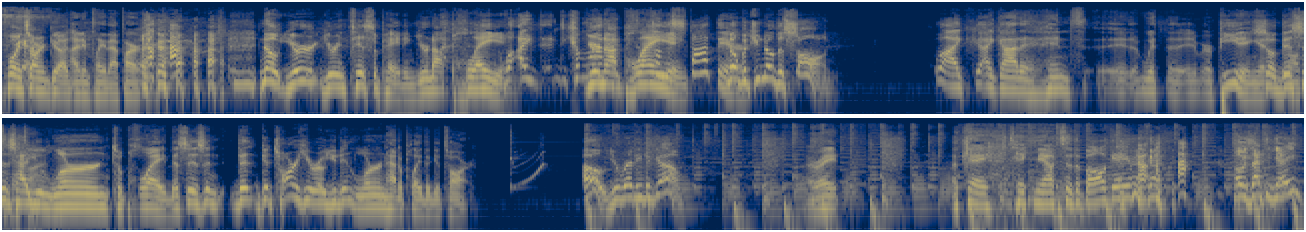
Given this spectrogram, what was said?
points aren't good. I didn't play that part. No, you're you're anticipating. You're not playing. well, I come on. you're not I- playing. spot there. No, but you know the song. Well, I, I got a hint uh, with the, it repeating it. So this is how multiple you learn to play. This isn't the Guitar Hero. You didn't learn how to play the guitar. Oh, you're ready to go. All right. Okay, take me out to the ball game. Oh, is that the game?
